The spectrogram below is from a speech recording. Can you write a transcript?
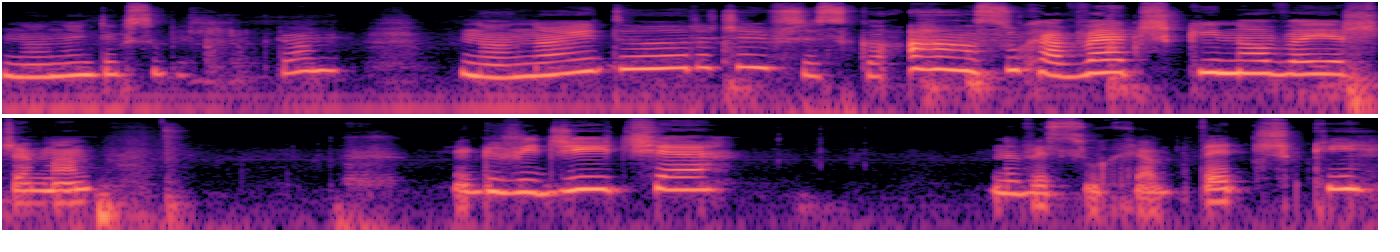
No, no i tak sobie gram. No, no i to raczej wszystko. A, słuchaweczki nowe jeszcze mam. Jak widzicie, nowe słuchaweczki.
